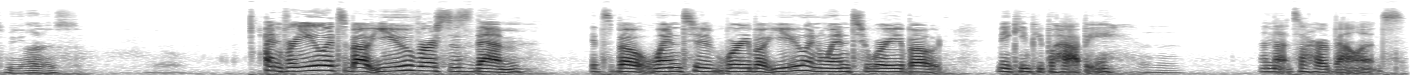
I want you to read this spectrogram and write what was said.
to be honest. And for you it's about you versus them. It's about when to worry about you and when to worry about making people happy. Mm-hmm. And that's a hard balance.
